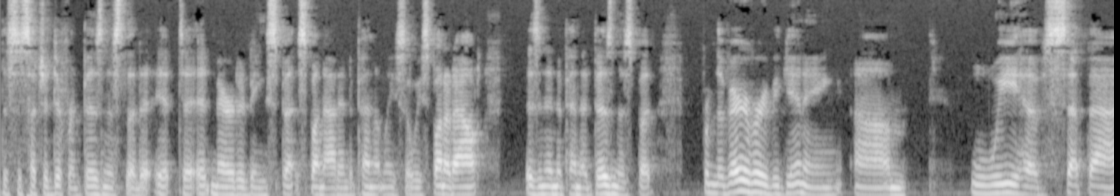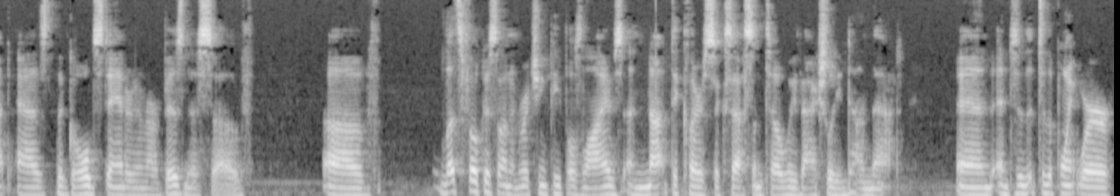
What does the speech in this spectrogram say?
this is such a different business that it it, it merited being spun, spun out independently. So we spun it out as an independent business. But from the very very beginning, um, we have set that as the gold standard in our business of of let's focus on enriching people's lives and not declare success until we've actually done that. And and to the, to the point where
